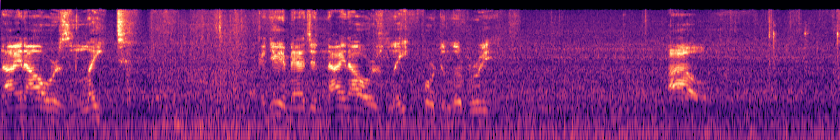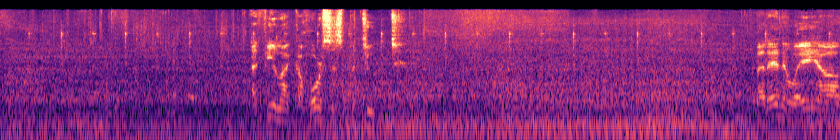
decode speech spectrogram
nine hours late. Can you imagine nine hours late for delivery? Wow. I feel like a horse's patoot. But anyway, uh,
